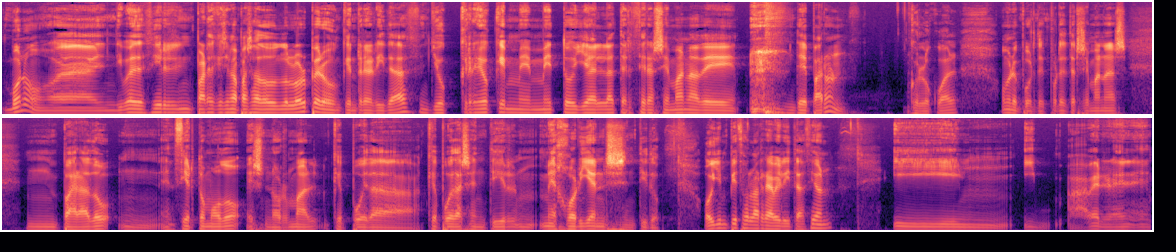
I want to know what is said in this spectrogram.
bueno, eh, iba a decir, parece que se me ha pasado el dolor, pero que en realidad yo creo que me meto ya en la tercera semana de, de parón. Con lo cual, hombre, pues después de tres semanas parado, mm, en cierto modo es normal que pueda, que pueda sentir mejoría en ese sentido. Hoy empiezo la rehabilitación y, a ver,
